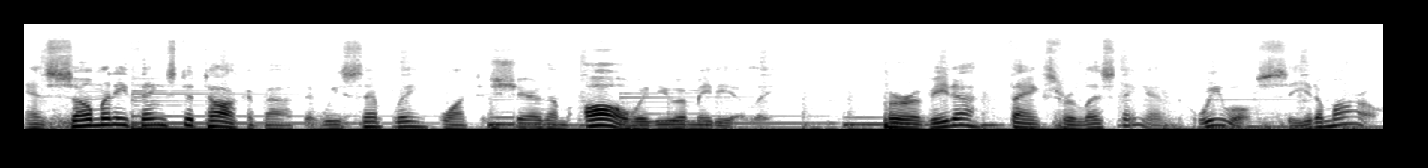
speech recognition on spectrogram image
and so many things to talk about that we simply want to share them all with you immediately. Pura Vida, thanks for listening, and we will see you tomorrow.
